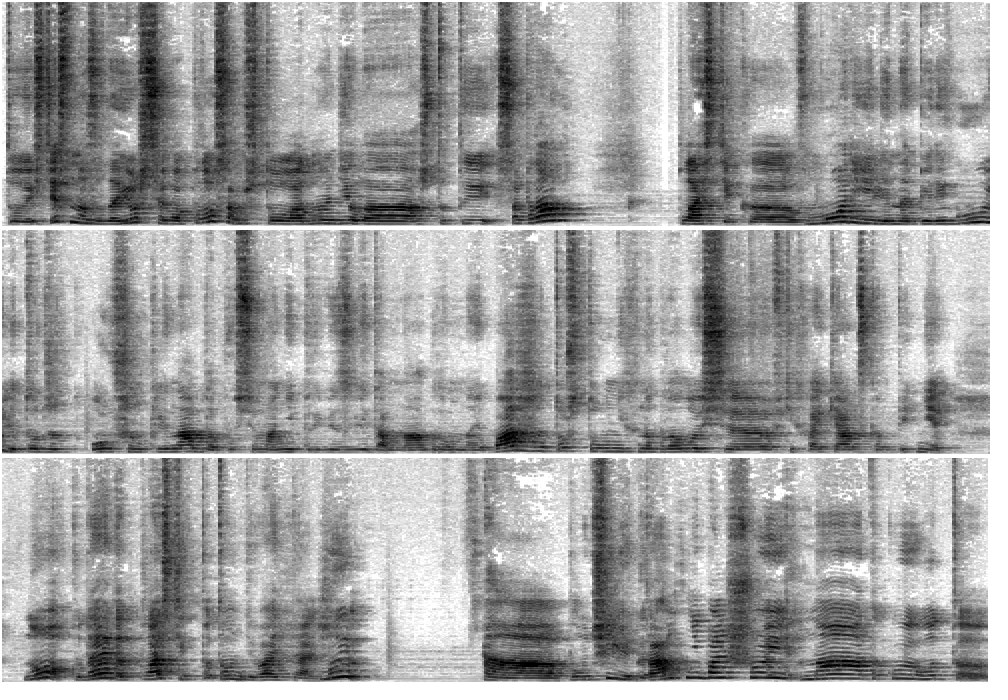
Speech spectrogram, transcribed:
то, естественно, задаешься вопросом, что одно дело, что ты собрал, пластик э, в море или на берегу, или тот же Ocean Cleanup, допустим, они привезли там на огромной барже то, что у них набралось э, в Тихоокеанском пятне. Но куда этот пластик потом девать дальше? Мы а, получили грант небольшой на такую вот э,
